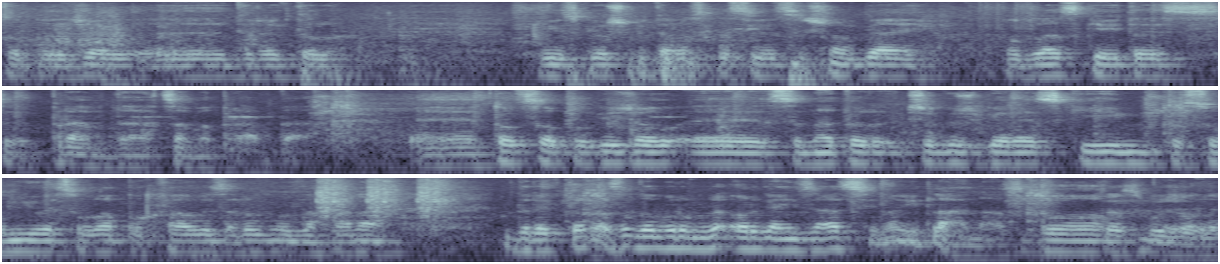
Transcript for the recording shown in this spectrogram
co powiedział e, dyrektor Wojewódzkiego Szpitala Specjalistycznego Białej Podlaskiej, to jest prawda, cała prawda. E, To, co powiedział e, senator Grzegorz Bierecki, to są miłe słowa pochwały zarówno dla pana dyrektora za dobrą organizację, no i dla nas, bo Zasłużone.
